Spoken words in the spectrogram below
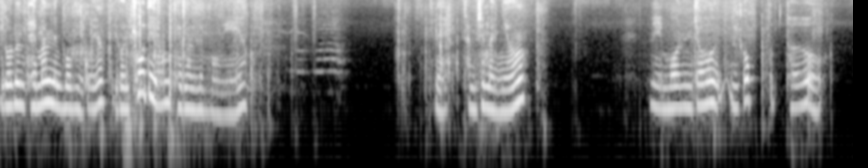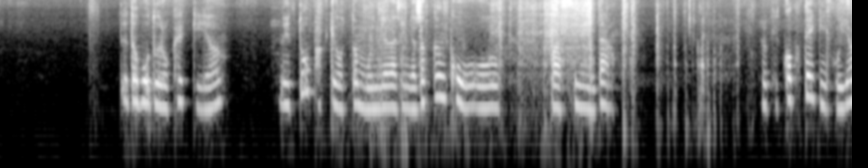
이거는 대만 램봉이고요. 이건 초대형 대만 램봉이에요. 네 잠시만요. 네 먼저 이것부터 뜯어보도록 할게요. 네, 또 밖에 어떤 문제가 생겨서 끊고 왔습니다. 이렇게 껍데기고요.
